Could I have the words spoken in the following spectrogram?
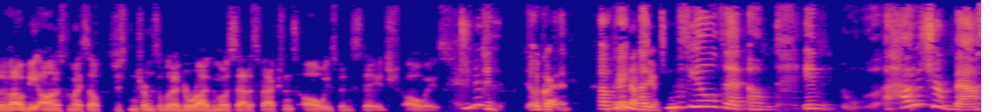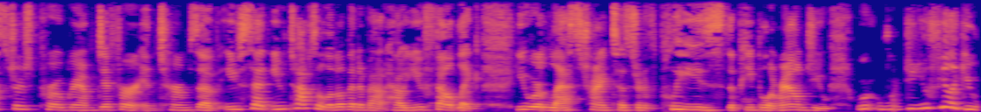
But if I would be honest with myself, just in terms of what I derive the most satisfaction, it's always been stage. Always. Do you, okay. Okay. Uh, do you feel that um, in how did your master's program differ in terms of you said you talked a little bit about how you felt like you were less trying to sort of please the people around you do you feel like you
